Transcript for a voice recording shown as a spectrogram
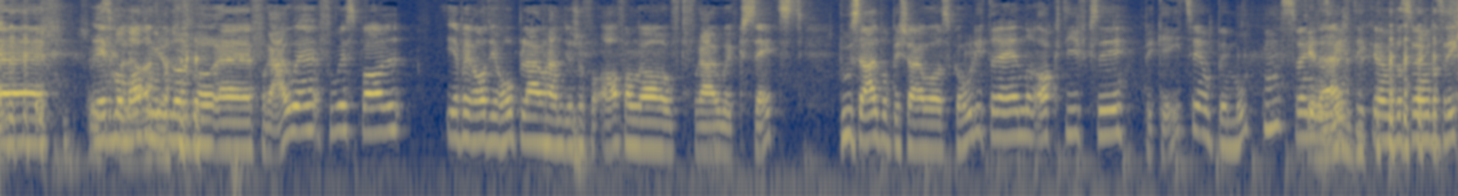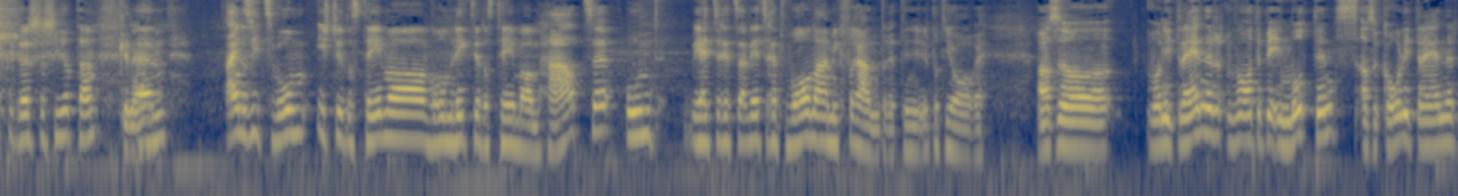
äh, reden wir am Anfang über, noch über äh, Frauenfußball. Ihr bei Radio Rotblau habt ja schon von Anfang an auf die Frauen gesetzt. Du selber bist auch als Goalie-Trainer aktiv gewesen, bei GC und bei Muttens, wenn, wir, das Genau. richtig, wenn, wir, das, wenn wir das richtig recherchiert haben. Genau. Ähm, einerseits, warum ist dir das Thema, warum liegt dir das Thema am Herzen und wie hat sich jetzt wie hat sich die Wahrnehmung verändert in, über die Jahre? Also, als ich Trainer geworden in Muttens, also Goalie-Trainer,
